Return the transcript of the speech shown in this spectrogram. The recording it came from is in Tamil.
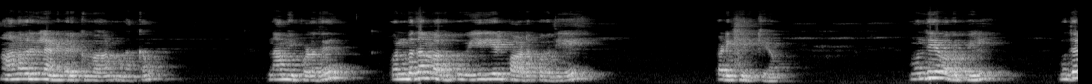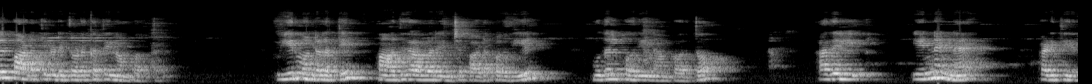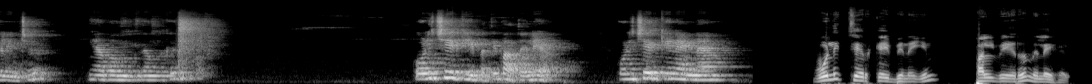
மாணவர்கள் அனைவருக்கும் வணக்கம். நாம் இப்பொழுது ஒன்பதாம் வகுப்பு உயிரியல் பாடப்பகுதியை படிக்க இருக்கிறோம் முந்தைய வகுப்பில் முதல் பாடத்தினுடைய தொடக்கத்தை நாம் பார்த்தோம். உயிர் மண்டலத்தின் பாதுகாவலர் என்ற பாடப்பகுதியில் முதல் பகுதியை நாம் பார்த்தோம். அதில் என்னென்ன படித்தீர்கள் என்று ஞாபகம் இருக்குது உங்களுக்கு? ஒளிச்சேர்க்கையை பற்றி பார்த்தோம் இல்லையா? ஒளிச்சேர்க்கைன்னு என்ன? ஒளிச்சேர்க்கை வினையின் பல்வேறு நிலைகள்.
